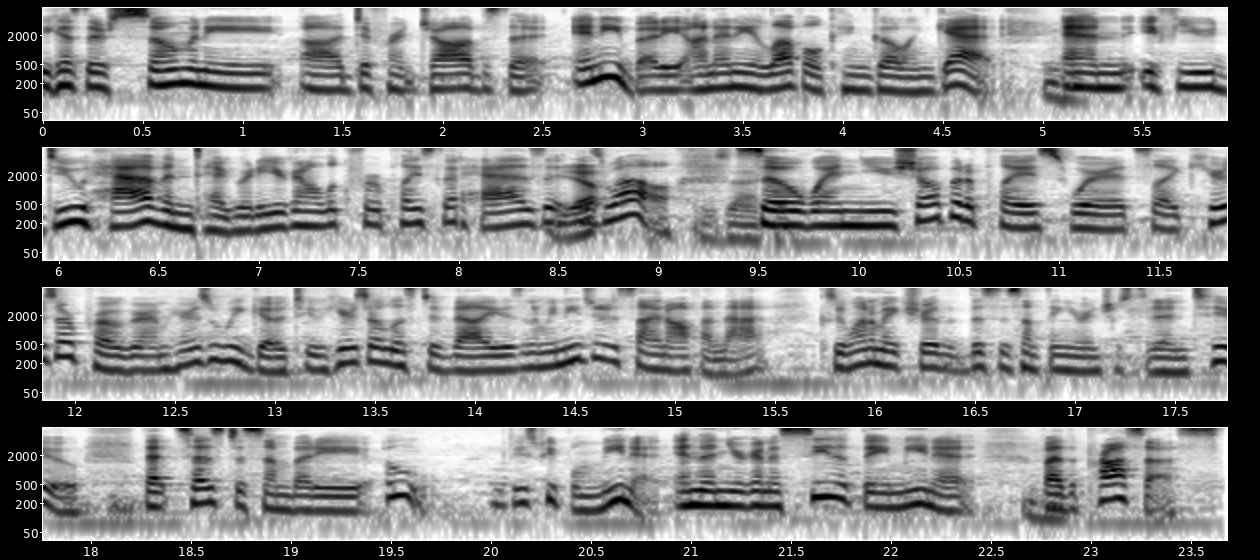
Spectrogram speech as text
because there's so many uh, different jobs that anybody on any level can go and get. Mm-hmm. And if you do have integrity, you're going to look for a place that has it Yep, as well. exactly. So when you show up at a place where it's like, here's our program, here's what we go to, here's our list of values, and we need you to sign off on that because we want to make sure that this is something you're interested in too. That says to somebody, oh. These people mean it. And then you're going to see that they mean it by the process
